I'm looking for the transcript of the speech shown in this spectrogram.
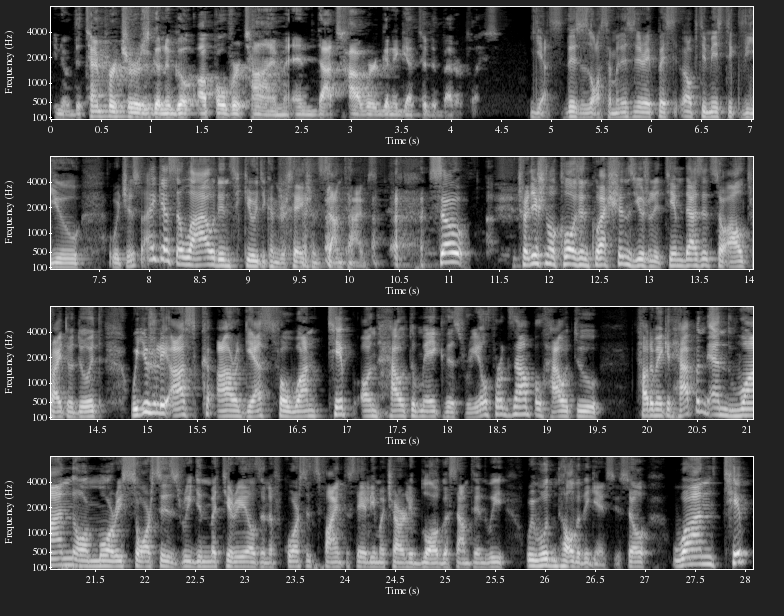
you know, the temperature is going to go up over time and that's how we're going to get to the better place. Yes, this is awesome. And this is a very optimistic view, which is, I guess, allowed in security conversations sometimes. so, traditional closing questions, usually Tim does it, so I'll try to do it. We usually ask our guests for one tip on how to make this real, for example, how to how to make it happen, and one or more resources, reading materials, and of course, it's fine to say Lima Charlie blog or something. We we wouldn't hold it against you. So, one tip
